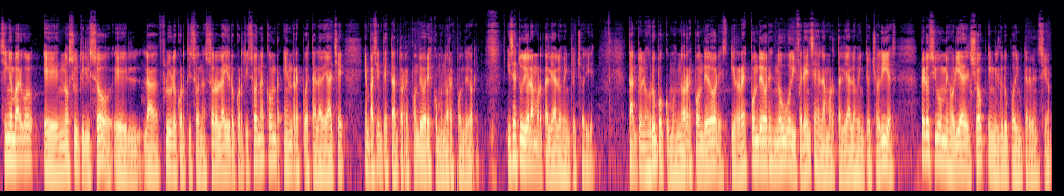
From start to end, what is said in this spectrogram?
Sin embargo, eh, no se utilizó la fluorocortisona, solo la hidrocortisona con, en respuesta a la DH en pacientes tanto respondedores como no respondedores. Y se estudió la mortalidad a los 28 días. Tanto en los grupos como no respondedores y respondedores no hubo diferencias en la mortalidad a los 28 días, pero sí hubo mejoría del shock en el grupo de intervención.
